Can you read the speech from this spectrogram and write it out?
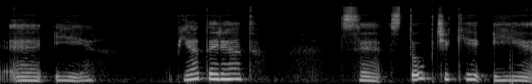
Е, І п'ятий ряд це стовпчики, і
